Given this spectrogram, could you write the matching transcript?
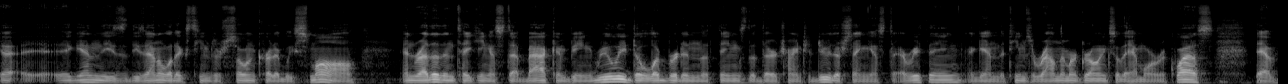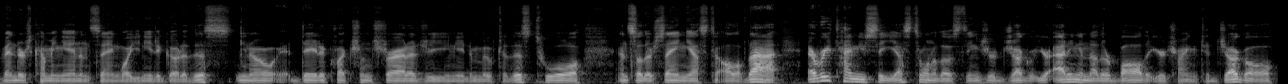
again, these these analytics teams are so incredibly small and rather than taking a step back and being really deliberate in the things that they're trying to do, they're saying yes to everything. Again, the teams around them are growing, so they have more requests. They have vendors coming in and saying, well, you need to go to this, you know, data collection strategy, you need to move to this tool. And so they're saying yes to all of that. Every time you say yes to one of those things, you're juggle you're adding another ball that you're trying to juggle.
